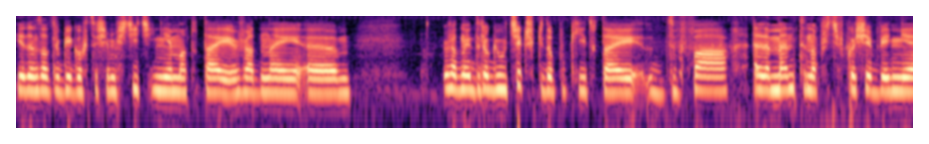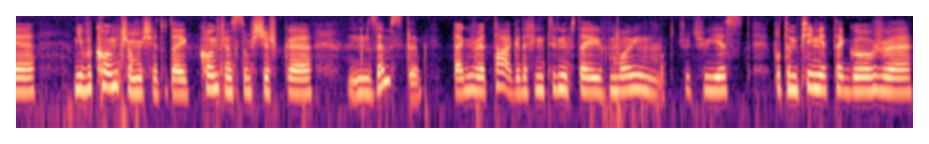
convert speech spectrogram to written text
Jeden za drugiego chce się mścić i nie ma tutaj żadnej, em, żadnej drogi ucieczki, dopóki tutaj dwa elementy naprzeciwko siebie nie, nie wykończą się tutaj, kończąc tą ścieżkę mm, zemsty. Także tak, definitywnie tutaj w moim odczuciu jest potępienie tego, że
